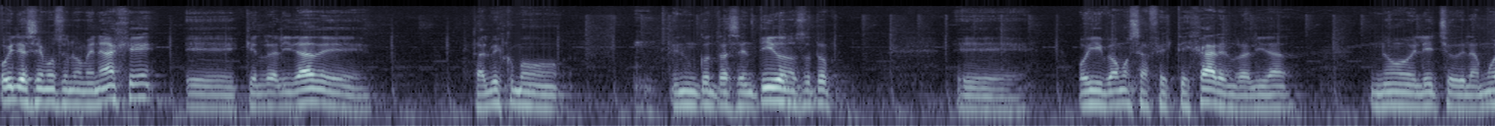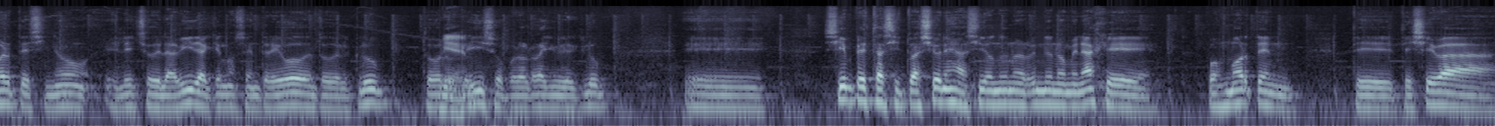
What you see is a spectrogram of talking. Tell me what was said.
Hoy le hacemos un homenaje eh, que en realidad, eh, tal vez como en un contrasentido, nosotros Hoy vamos a festejar en realidad no el hecho de la muerte, sino el hecho de la vida que nos entregó dentro del club, todo lo que hizo por el rugby del club. Eh, siempre estas situaciones, así donde uno rinde un homenaje post-mortem, te, lleva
